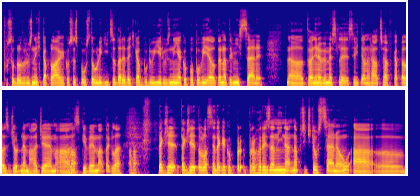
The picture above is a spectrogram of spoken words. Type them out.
působil v různých kaplách jako se spoustou lidí, co tady teďka budují různé jako popové alternativní scény. Uh, to ani nevím, jestli si víte, on hrál třeba v kapele s Jordanem Hadgem a Aha. s Givim a takhle. Aha. Takže, takže je to vlastně tak jako pro, prohryzaný na, napříč tou scénou a uh,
